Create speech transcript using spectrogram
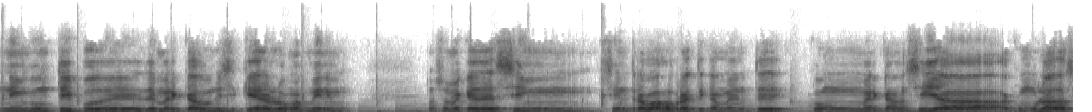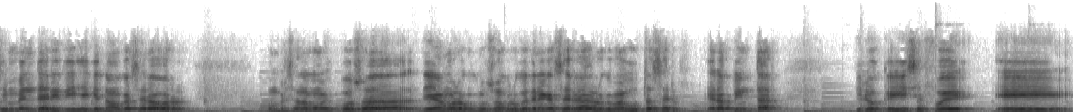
ningún tipo de, mercado, ni siquiera lo más mínimo. Entonces me quedé sin, sin trabajo prácticamente, con mercancía acumulada sin vender y dije, ¿qué tengo que hacer ahora? Conversando con mi esposa, llegamos a la conclusión que lo que tenía que hacer era lo que me gusta hacer, era pintar. Y lo que hice fue eh,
